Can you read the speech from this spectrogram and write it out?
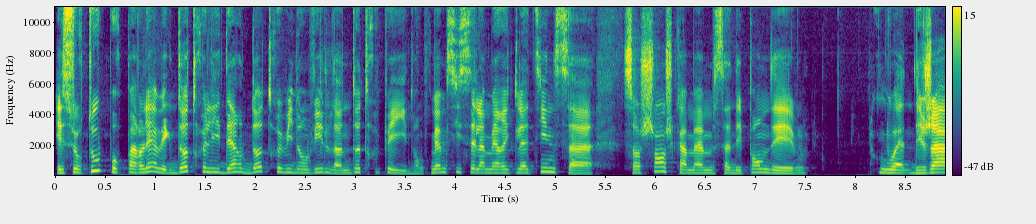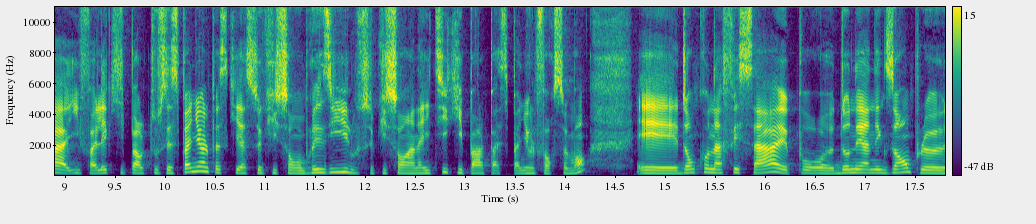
et surtout pour parler avec d'autres leaders d'autres bidonvilles dans d'autres pays. Donc même si c'est l'Amérique latine, ça, ça change quand même. Ça dépend des, Ouais, déjà, il fallait qu'ils parlent tous espagnol parce qu'il y a ceux qui sont au Brésil ou ceux qui sont en Haïti qui parlent pas espagnol forcément. Et donc, on a fait ça. Et pour donner un exemple,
